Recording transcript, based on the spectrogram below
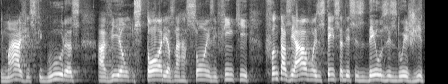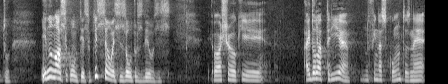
imagens, figuras, haviam histórias, narrações, enfim, que fantasiavam a existência desses deuses do Egito. E no nosso contexto, o que são esses outros deuses? Eu acho que a idolatria, no fim das contas, né,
